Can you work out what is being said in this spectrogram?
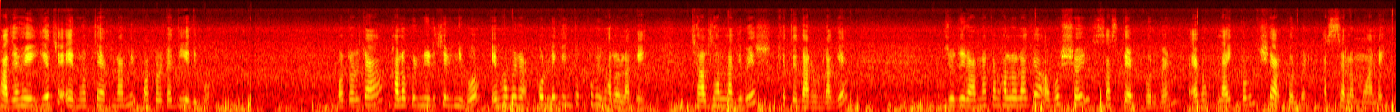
ভাজা হয়ে গিয়েছে। এর মধ্যে এখন আমি পটলটা দিয়ে দিব। পটলটা ভালো করে নেড়ে চেড়ে নিব। এভাবে করলে কিন্তু খুবই ভালো লাগে। ঝাল ঝাল লাগে বেশ, খেতে দারুণ লাগে। যদি রান্নাটা ভালো লাগে অবশ্যই সাবস্ক্রাইব করবেন এবং লাইক, কমেন্ট, শেয়ার করবেন। আসসালামু আলাইকুম।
